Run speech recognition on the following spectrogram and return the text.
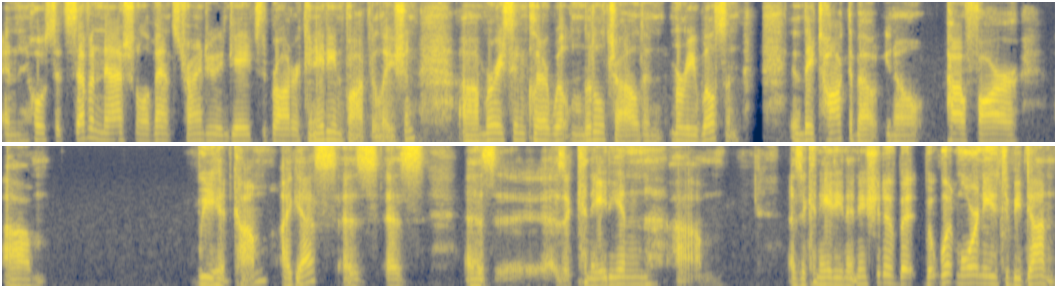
and hosted seven national events trying to engage the broader Canadian population. Uh, Murray Sinclair, Wilton Littlechild, and Marie Wilson. And they talked about, you know, how far um, we had come, I guess, as as as as a Canadian. Um, as a Canadian initiative, but but what more needed to be done,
